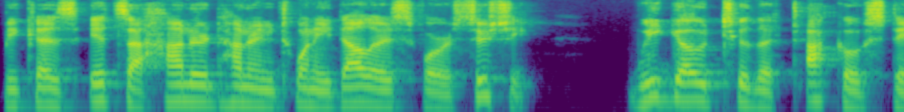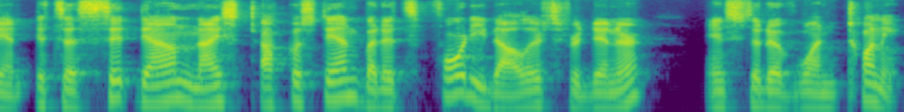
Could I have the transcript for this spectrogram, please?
because it's a hundred, hundred and twenty dollars for sushi. We go to the taco stand. It's a sit down, nice taco stand, but it's forty dollars for dinner instead of one twenty.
